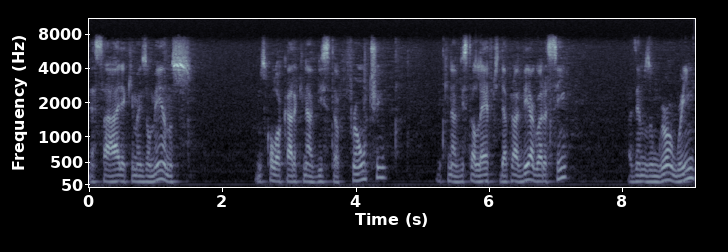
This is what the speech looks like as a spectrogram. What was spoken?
nessa área aqui mais ou menos, vamos colocar aqui na vista front, aqui na vista left dá para ver agora sim, fazemos um ground ring,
